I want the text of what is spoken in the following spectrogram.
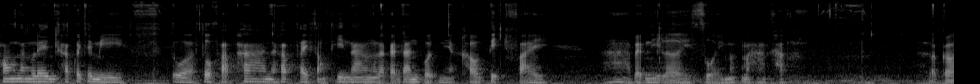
ห้องนั่งเล่นครับ ก็จะมีตัวโซฟาผ้านะครับไซส์สองที่นั่ง แล้วก็ด้านบนเนี่ยเขาติดไฟแบบนี้เลยสวยมากๆครับ แล้วก็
